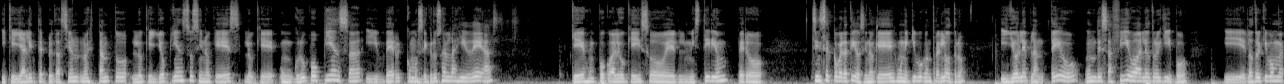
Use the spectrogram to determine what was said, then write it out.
y que ya la interpretación no es tanto lo que yo pienso, sino que es lo que un grupo piensa y ver cómo se cruzan las ideas, que es un poco algo que hizo el Mysterium, pero sin ser cooperativo, sino que es un equipo contra el otro, y yo le planteo un desafío al otro equipo, y el otro equipo me-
